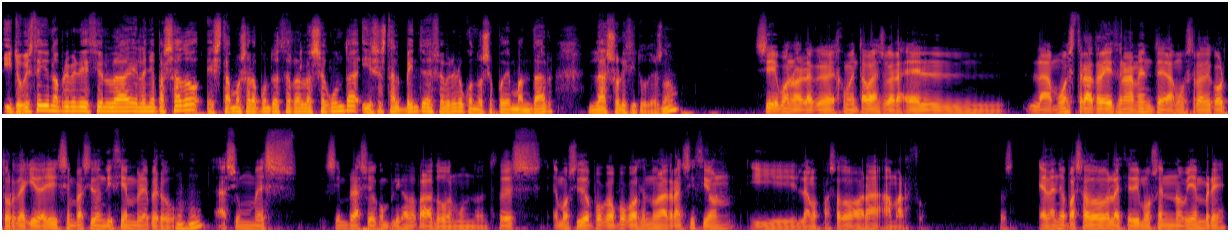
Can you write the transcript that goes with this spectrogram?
Y tuviste ya una primera edición la- el año pasado, estamos ahora a punto de cerrar la segunda y es hasta el 20 de febrero cuando se pueden mandar las solicitudes, ¿no? Sí, bueno, lo que comentaba eso el, la muestra tradicionalmente, la muestra de cortos de aquí y de allí, siempre ha sido en diciembre, pero hace un mes siempre ha sido complicado para todo el mundo. Entonces, hemos ido poco a poco haciendo una transición y la hemos pasado ahora a marzo. Entonces, el año pasado la hicimos en noviembre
